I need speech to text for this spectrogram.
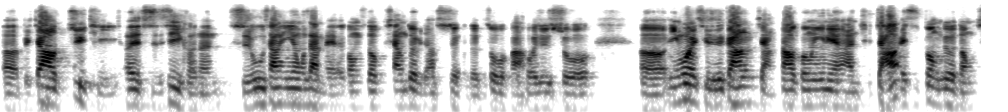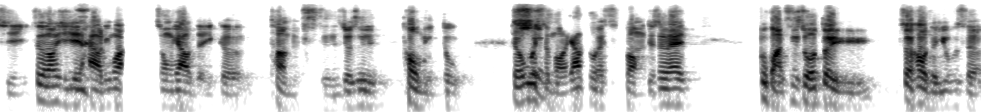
呃，比较具体而且实际，可能实物上应用在每个公司都相对比较适合的做法，或者是说，呃，因为其实刚刚讲到供应链安全，讲到 S 泵这个东西，这个东西还有另外很重要的一个 term 词，就是透明度。就为什么要做 S 泵，就是因为不管是说对于最后的 user，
